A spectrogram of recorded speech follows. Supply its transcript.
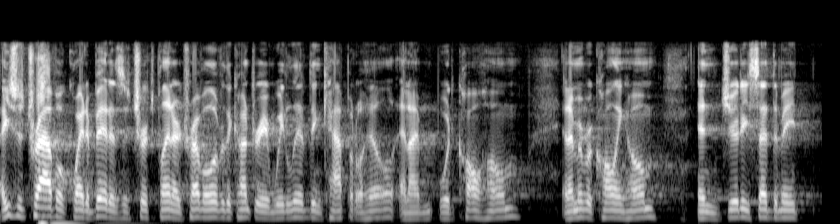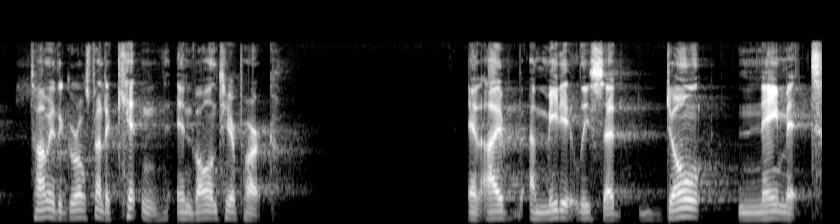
I used to travel quite a bit as a church planter, I'd travel over the country, and we lived in Capitol Hill, and I would call home. And I remember calling home, and Judy said to me, Tommy, the girls found a kitten in Volunteer Park. And I immediately said, Don't name it.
